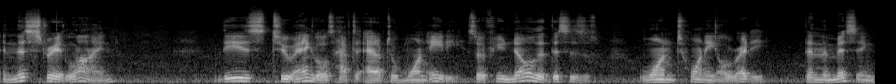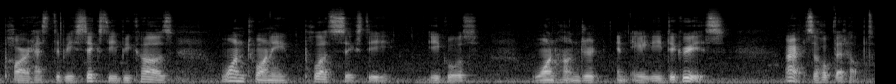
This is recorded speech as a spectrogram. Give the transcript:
in this straight line, these two angles have to add up to 180. So if you know that this is 120 already, then the missing part has to be 60 because 120 plus 60 equals 180 degrees. Alright, so hope that helped.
